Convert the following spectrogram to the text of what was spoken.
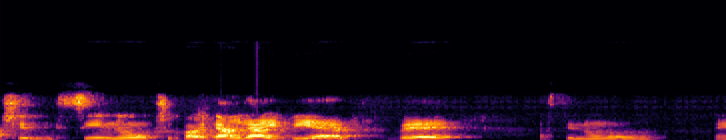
כשניסינו, כשכבר הגענו ל-IVF ועשינו אה,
